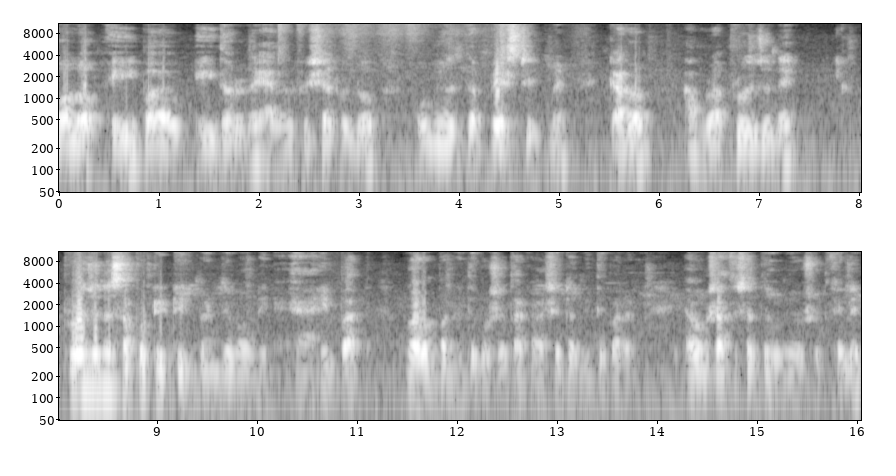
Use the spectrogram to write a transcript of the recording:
মলম, এই এই ধরনের অ্যানাল ফিশার হলো homeo is the best treatment কারণ আমরা প্রয়োজনে প্রয়োজনে সাপোর্টিভ ট্রিটমেন্ট যেমন হিপ বাত গরম পানিতে বসে থাকা, সেটা নিতে পারেন। এবং সাথে সাথে হোমিও ওষুধ খেলে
